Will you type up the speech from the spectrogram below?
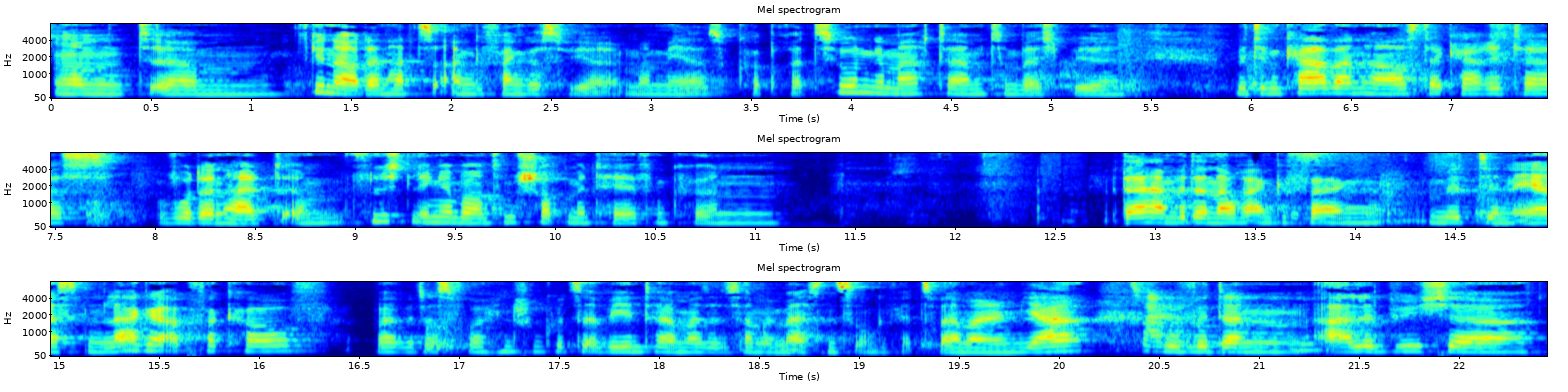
Und ähm, genau, dann hat es angefangen, dass wir immer mehr so Kooperationen gemacht haben, zum Beispiel mit dem Kavanhaus der Caritas, wo dann halt ähm, Flüchtlinge bei uns im Shop mithelfen können. Da haben wir dann auch angefangen mit dem ersten Lagerabverkauf, weil wir das vorhin schon kurz erwähnt haben. Also das haben wir meistens so ungefähr zweimal im Jahr, wo wir dann alle Bücher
